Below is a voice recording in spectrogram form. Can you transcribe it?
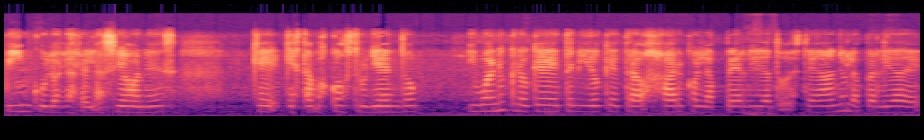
vínculos, las relaciones que, estamos construyendo. Y bueno, creo que he tenido que trabajar con la pérdida todo este año, la pérdida de,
